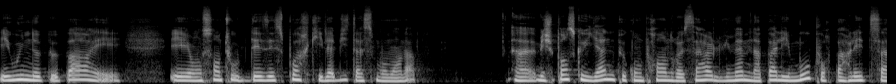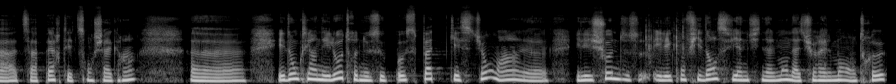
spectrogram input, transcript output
et où il ne peut pas et, et on sent tout le désespoir qu'il habite à ce moment-là. Euh, mais je pense que Yann peut comprendre ça. Lui-même n'a pas les mots pour parler de sa, de sa, perte et de son chagrin. Euh, et donc l'un et l'autre ne se posent pas de questions. Hein, euh, et les choses et les confidences viennent finalement naturellement entre eux.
